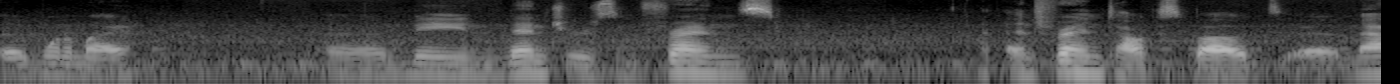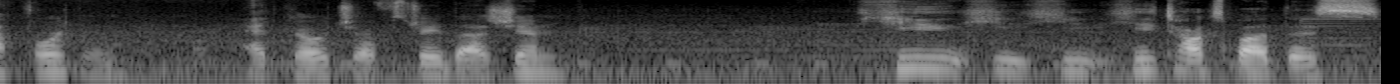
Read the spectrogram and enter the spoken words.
uh, one of my uh, main mentors and friends and friend talks about, uh, Matt Thornton, head coach of Straight Blast Gym. He, he, he, he talks about this,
